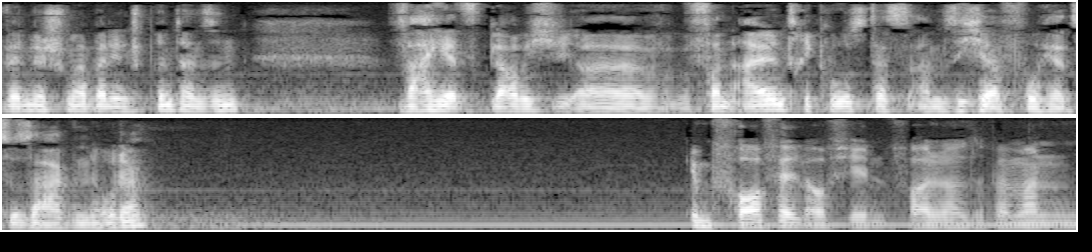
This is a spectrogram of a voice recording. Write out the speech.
wenn wir schon mal bei den Sprintern sind, war jetzt, glaube ich, äh, von allen Trikots das am sicher vorherzusagende, oder? Im Vorfeld auf jeden Fall. Also wenn man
